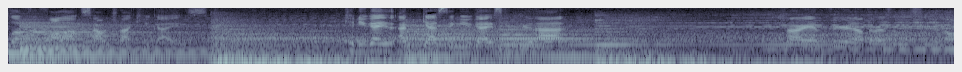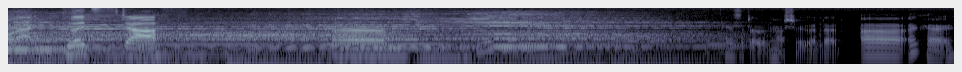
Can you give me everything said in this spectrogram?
love the Fallout soundtrack, you guys. Can you guys? I'm guessing you guys can hear that. Sorry, I'm figuring out the resolution and all that good stuff. Um, I guess it doesn't have to be undead. Uh, okay.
